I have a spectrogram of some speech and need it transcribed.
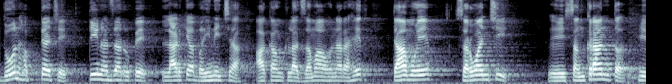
दोन हप्त्याचे तीन हजार रुपये लाडक्या बहिणीच्या अकाउंटला जमा होणार आहेत. त्यामुळे सर्वांची हे संक्रांत हे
